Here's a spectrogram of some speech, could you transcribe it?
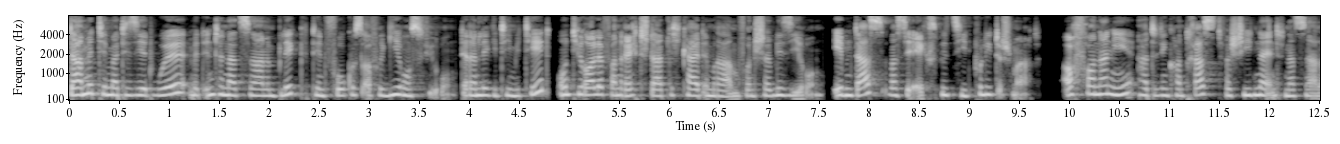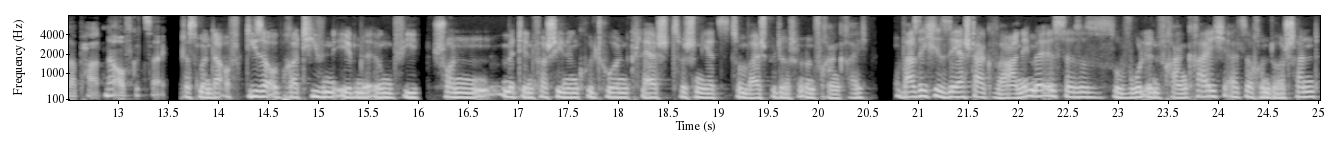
Damit thematisiert Will mit internationalem Blick den Fokus auf Regierungsführung, deren Legitimität und die Rolle von Rechtsstaatlichkeit im Rahmen von Stabilisierung. Eben das, was sie explizit politisch macht. Auch Frau Nanni hatte den Kontrast verschiedener internationaler Partner aufgezeigt. Dass man da auf dieser operativen Ebene irgendwie schon mit den verschiedenen Kulturen clasht zwischen jetzt zum Beispiel Deutschland und Frankreich. Was ich sehr stark wahrnehme, ist, dass es sowohl in Frankreich als auch in Deutschland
